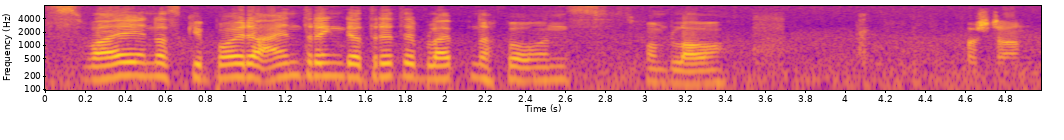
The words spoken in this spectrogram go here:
zwei in das Gebäude eindringen. Der dritte bleibt noch bei uns von Blau. Verstanden.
